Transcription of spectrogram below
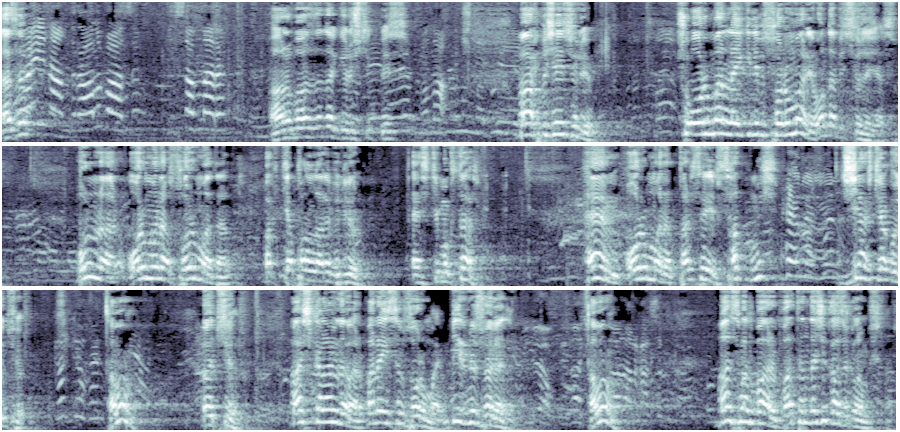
Nasıl? Onlara inandır ağlı bazı. insanları. Arabazda da görüştük biz. Bak bir şey söyleyeyim. Şu ormanla ilgili bir sorun var ya onu da biz çözeceğiz. Bunlar ormana sormadan bak yapanları biliyorum. Eski muhtar. Hem ormanı parsayıp satmış ciyak ciyak ötüyor. Tamam mı? Ötüyor. Başkaları da var. Bana isim sormayın. Birini söyledim. Tamam mı? Bas bas bağırıp vatandaşı kazıklamışlar.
